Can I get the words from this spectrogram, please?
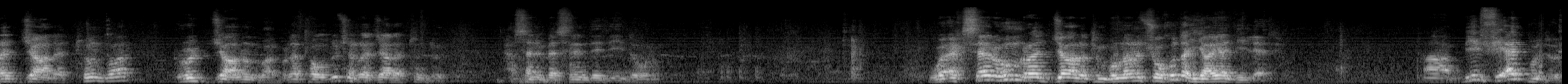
Reccaletun var, ruccalun var. Burada ta olduğu için reccaletundur. Hasan-ı Besri'nin dediği doğru. Ve ekseruhum reccaletun. Bunların çoğu da yaya diller. Ha, bir fiyet budur.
